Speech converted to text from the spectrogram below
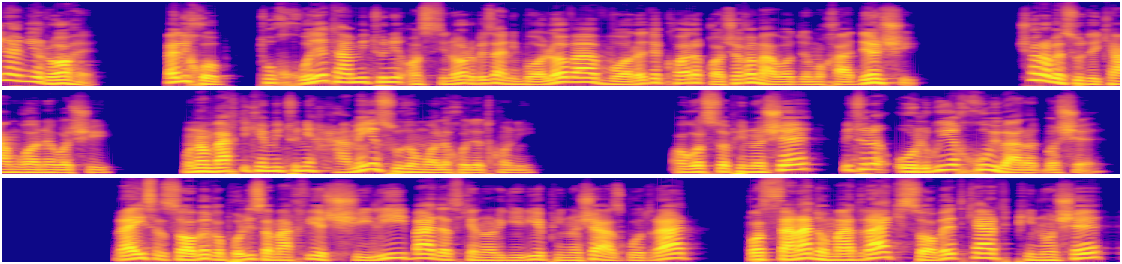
این هم یه راهه. ولی خب تو خودت هم می‌تونی آستینا رو بزنی بالا و وارد کار قاچاق مواد مخدر شی. چرا به سود کم قانه باشی؟ اونم وقتی که می‌تونی همه سود و مال خودت کنی. آگوستو پینوشه می‌تونه الگوی خوبی برات باشه. رئیس سابق پلیس مخفی شیلی بعد از کنارگیری پینوشه از قدرت با سند و مدرک ثابت کرد پینوشه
